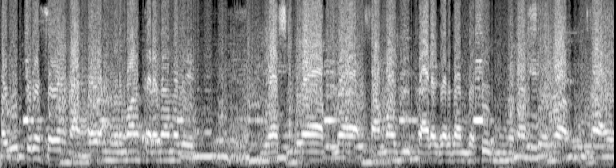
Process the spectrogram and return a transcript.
पवित्र सगळं वातावरण निर्माण करण्यामध्ये या सगळ्या आपल्या सामाजिक कार्यकर्त्यांचा खूप मोठा सहभाग आहे.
